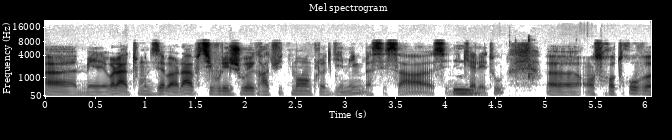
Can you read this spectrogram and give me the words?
euh, mais voilà, tout le monde disait, bah voilà, si vous voulez jouer gratuitement en cloud gaming, bah c'est ça, c'est nickel mm. et tout. Euh, on se retrouve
